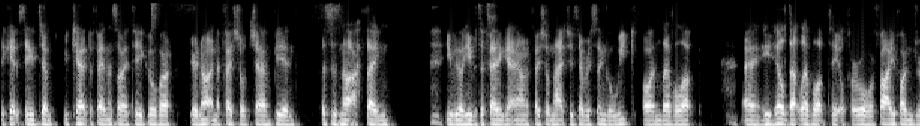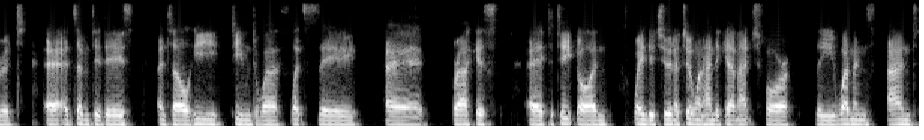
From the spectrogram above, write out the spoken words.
they kept saying to him, "You can't defend this on a Takeover. You're not an official champion. This is not a thing." Even though he was defending it in unofficial matches every single week on Level Up, uh, he held that Level Up title for over 570 days until he teamed with, let's say, uh, Baracus uh, to take on Wendy Choo in a 2 1 handicap match for the women's and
